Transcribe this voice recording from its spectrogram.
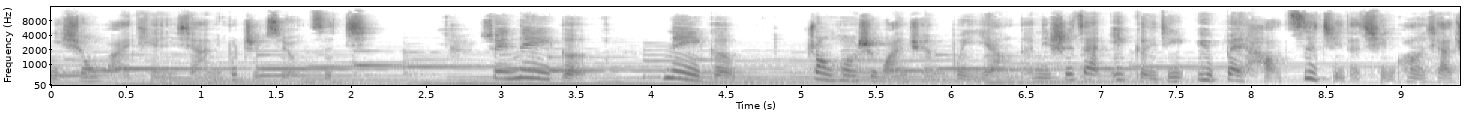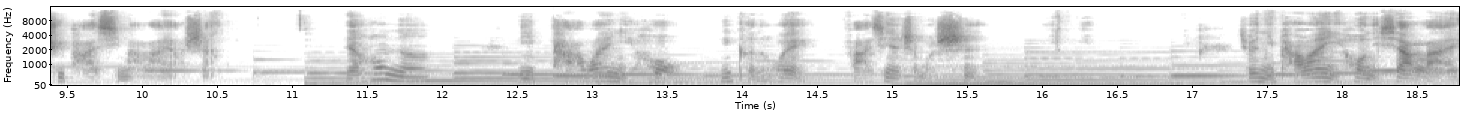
你胸怀天下，你不只只有自己，所以那个那个。状况是完全不一样的。你是在一个已经预备好自己的情况下去爬喜马拉雅山，然后呢，你爬完以后，你可能会发现什么事？就你爬完以后，你下来，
